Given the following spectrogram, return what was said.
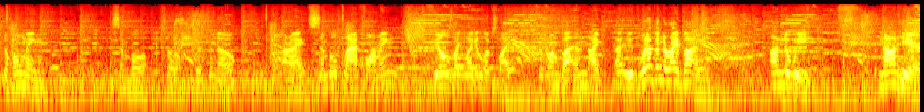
the homing symbol, so good to know. Alright, simple platforming. Feels like like it looks like. The wrong button. I uh, It would have been the right button on the Wii. Not here.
